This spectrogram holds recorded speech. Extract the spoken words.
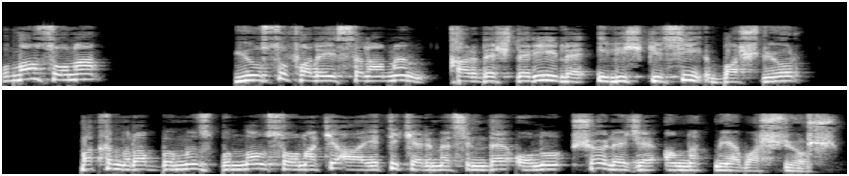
Bundan sonra Yusuf Aleyhisselam'ın kardeşleriyle ilişkisi başlıyor. Bakın Rabbimiz bundan sonraki ayeti kerimesinde onu şöylece anlatmaya başlıyor.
